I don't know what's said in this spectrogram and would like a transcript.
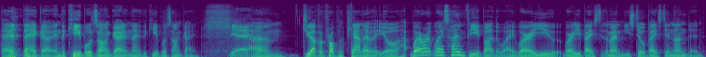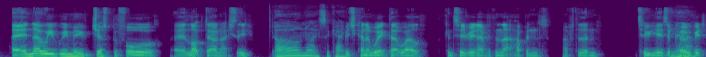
they're they're going. The keyboards aren't going though. The keyboards aren't going. yeah. Um, do you have a proper piano at your? Where where's home for you, by the way? Where are you? Where are you based at the moment? You still based in London? Uh, no, we we moved just before uh, lockdown actually, Oh, nice. Okay. which kind of worked out well considering everything that happened after them two years of Yeah. COVID.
